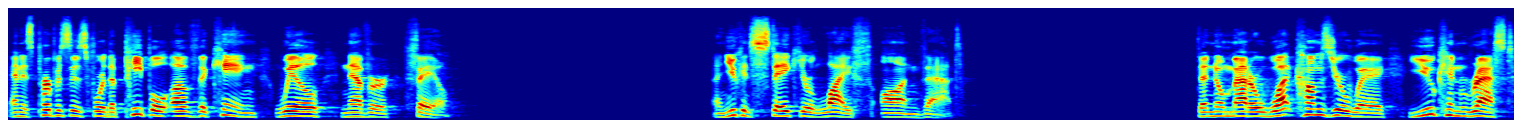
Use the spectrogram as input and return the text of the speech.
and his purposes for the people of the king will never fail. And you can stake your life on that. That no matter what comes your way, you can rest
